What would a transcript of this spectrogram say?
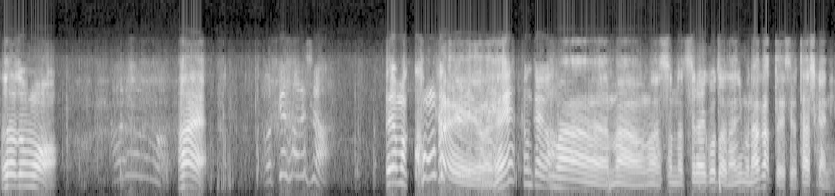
あどうも。はお疲れ様でした。い。いや、まあ、今回はね、今回は。まあまあまあ、そんな辛いことは何もなかったですよ、確かに。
